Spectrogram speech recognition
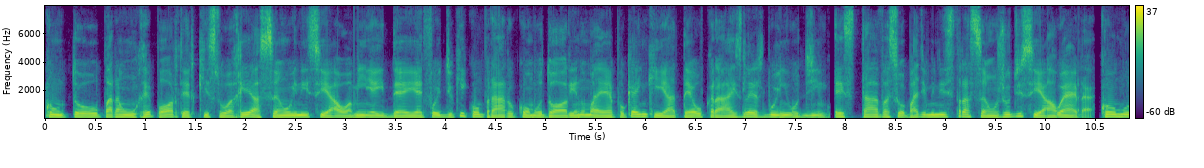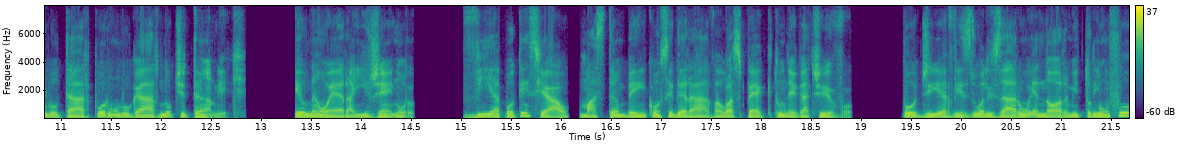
contou para um repórter que sua reação inicial à minha ideia foi de que comprar o Commodore numa época em que até o Chrysler Building estava sob administração judicial era como lutar por um lugar no Titanic. Eu não era ingênuo. Via potencial, mas também considerava o aspecto negativo. Podia visualizar um enorme triunfo,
